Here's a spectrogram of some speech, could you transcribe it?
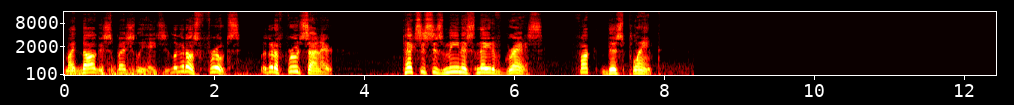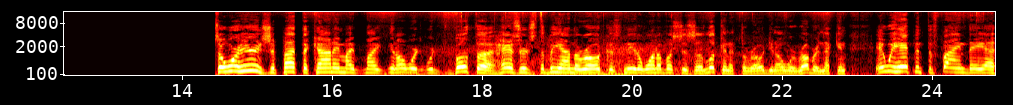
my dog especially hates it. Look at those fruits. Look at the fruits on there. Texas's meanest native grass. Fuck this plant. So we're here in Zapata County. My, my, you know, we're, we're both uh, hazards to be on the road because neither one of us is uh, looking at the road. You know, we're rubbernecking. And we happen to find a uh,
